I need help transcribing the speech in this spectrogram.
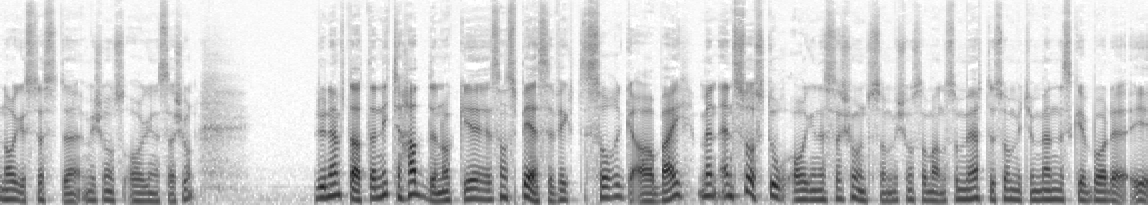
Norges største misjonsorganisasjon. Du nevnte at den ikke hadde noe sånn spesifikt sorgarbeid. Men en så stor organisasjon som Misjonssambandet, som møter så mye mennesker både i,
